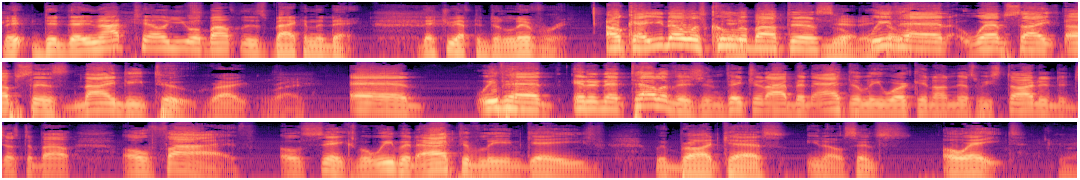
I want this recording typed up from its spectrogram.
They, did they not tell you about this back in the day? That you have to deliver it. okay, you know what's cool about this? Yeah, We've had website up since '92, right? Right. and we've had internet television. Victor and I have been actively working on this. We started it just about 05, 06, but we've been actively engaged with broadcasts, you know, since 08. Right.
